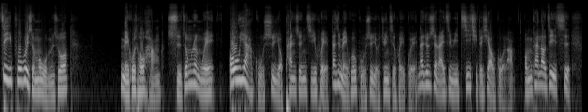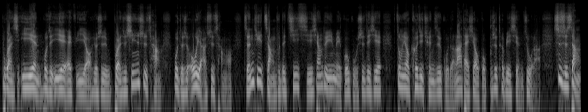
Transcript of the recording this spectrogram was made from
这一波为什么我们说美国投行始终认为？欧亚股市有攀升机会，但是美国股市有均值回归，那就是来自于基期的效果啦。我们看到这一次，不管是 E N 或者 EAFE 哦，就是不管是新市场或者是欧亚市场哦，整体涨幅的基期相对于美国股市这些重要科技全值股的拉抬效果不是特别显著啦。事实上。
